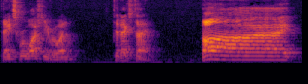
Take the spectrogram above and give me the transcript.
Thanks for watching, everyone. Till next time. Bye!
